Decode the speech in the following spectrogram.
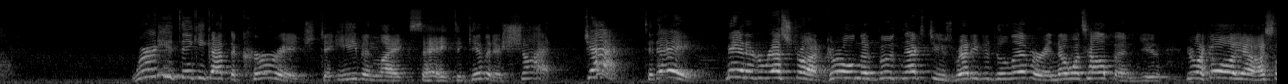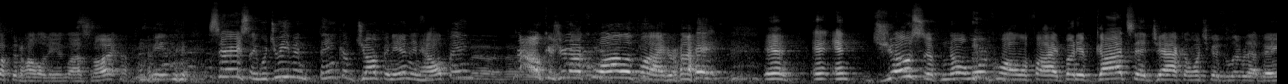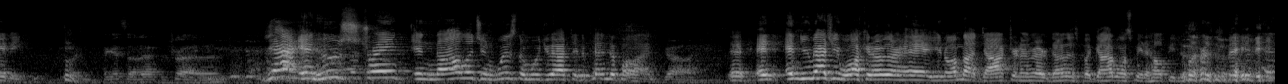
Where do you think he got the courage to even like say, to give it a shot? Jack, today, Man, at a restaurant, girl in the booth next to you is ready to deliver and no one's helping. You, you're like, oh yeah, I slept in a Holiday Inn last night. I mean, seriously, would you even think of jumping in and helping? No, No, because you're not qualified, right? And, and, and Joseph, no more qualified, but if God said, Jack, I want you to go deliver that baby. I guess I'd have to try that. Yeah, and whose strength and knowledge and wisdom would you have to depend upon? God. And, and, you imagine walking over there, hey, you know, I'm not a doctor and I've never done this, but God wants me to help you deliver this baby.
